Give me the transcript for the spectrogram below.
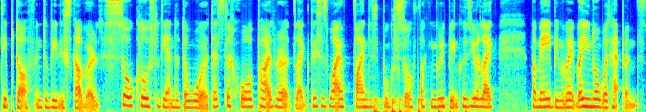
tipped off and to be discovered so close to the end of the war. That's the whole part where like this is why I find this book so fucking gripping because you're like, but maybe, but you know what happens.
